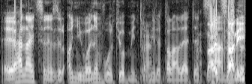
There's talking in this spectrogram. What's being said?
Hát Night Sunny azért annyival nem volt jobb, mint amire talán lehetett hát számítani.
